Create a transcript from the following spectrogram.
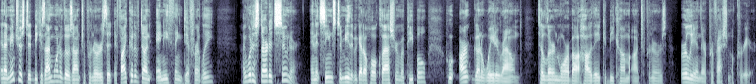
and I'm interested because I'm one of those entrepreneurs that if I could have done anything differently, I would have started sooner. And it seems to me that we got a whole classroom of people who aren't going to wait around to learn more about how they could become entrepreneurs early in their professional career.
